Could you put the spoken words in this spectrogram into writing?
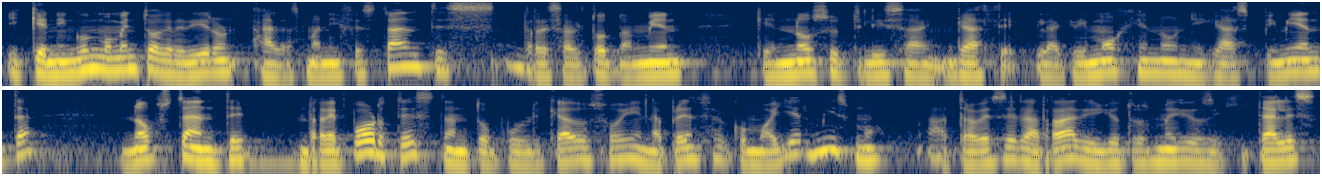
y que en ningún momento agredieron a las manifestantes. Resaltó también que no se utiliza gas lacrimógeno ni gas pimienta. No obstante, reportes, tanto publicados hoy en la prensa como ayer mismo, a través de la radio y otros medios digitales,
